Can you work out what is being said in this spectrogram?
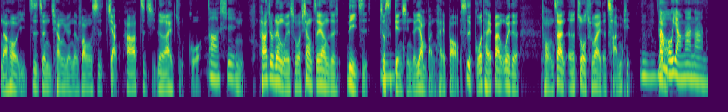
然后以字正腔圆的方式讲他自己热爱祖国啊、哦，是，嗯，他就认为说像这样的例子就是典型的样板台胞，嗯、是国台办为了统战而做出来的产品。嗯，那欧阳娜娜呢？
